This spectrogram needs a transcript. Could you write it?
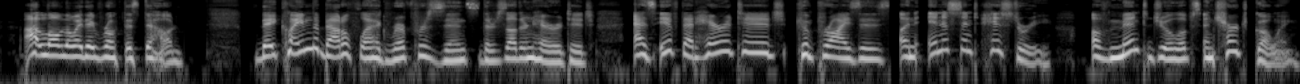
I love the way they broke this down. They claim the battle flag represents their Southern heritage as if that heritage comprises an innocent history of mint juleps and church going.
